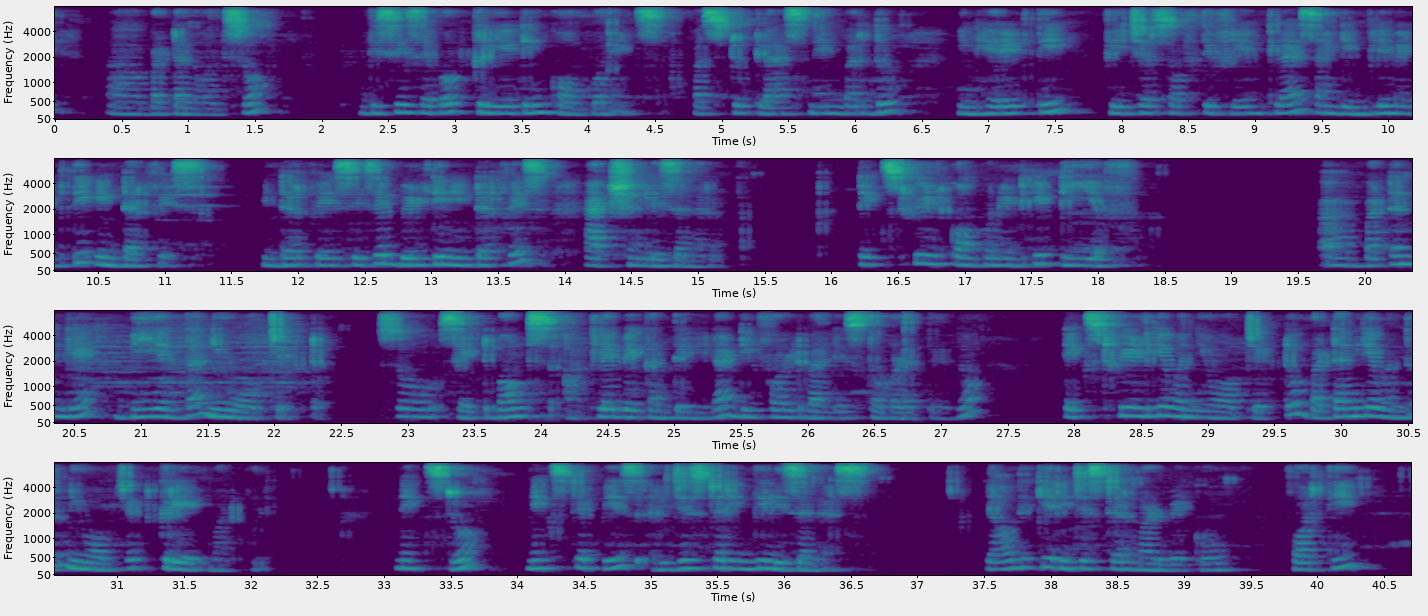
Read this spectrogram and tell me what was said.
button also this is about creating components first class name ಬರೆದು inherit the the frame class and implement the interface interface is a built in interface action listener ಅಂತ text field ಕಾಂಪೊನೆಂಟ್ಗೆ T F ಬಟನ್ಗೆ B ಅಂತ new object so set bounds ಹಾಕ್ಲೇಬೇಕಂತೇನಿಲ್ಲ default values ತಗೊಳುತ್ತೆ ಅದು text ಫೀಲ್ಡ್ಗೆ ಒಂದು new object ಬಟನ್ಗೆ ಒಂದು ನ್ಯೂ ಆಬ್ಜೆಕ್ಟ್ ಕ್ರಿಯೇಟ್ ಮಾಡ್ಕೊಳ್ಳಿ next next step is registering the listeners ಯಾವುದಕ್ಕೆ ರಿಜಿಸ್ಟರ್ ಮಾಡಬೇಕು? For the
